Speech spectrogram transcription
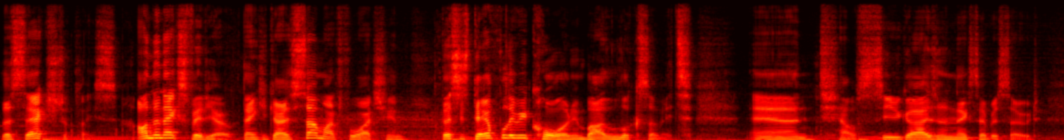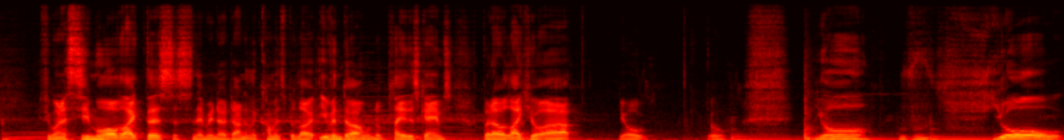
this extra place on the next video. Thank you guys so much for watching. This is definitely recording by the looks of it. And I'll see you guys in the next episode. If you want to see more like this, just let me know down in the comments below. Even though I'm going to play these games, but I would like your uh your your your your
